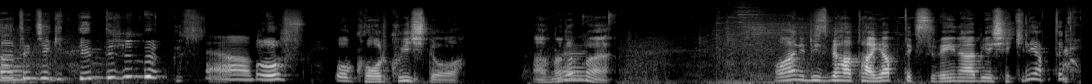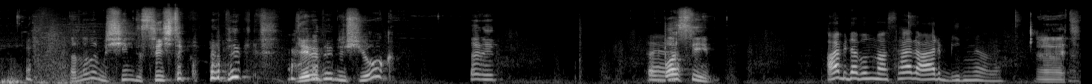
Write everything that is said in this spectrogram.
Aa. atınca gittiğini düşündü. Of. O korku işte o. Anladın Evet. mı? O hani biz bir hata yaptık. Sveyn abiye şekil yaptık. Anladın mı? Şimdi sıçtık artık. Geri dönüş yok. Hani evet. basayım. Abi de bunun hasarı ağır bilmiyorlar. Evet.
